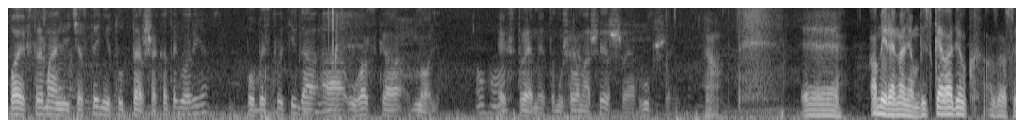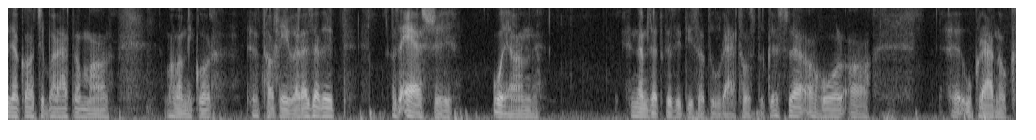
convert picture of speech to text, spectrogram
По екстремальній частині тут перша категорія по бистроті, да, а угорська ноль. Ого. Екстреми, тому що вона ширша, глубша. Ja. E, amire nagyon büszke vagyok, az az, hogy a Karcsi barátommal valamikor 5-6 évvel ezelőtt az első olyan nemzetközi tiszatúrát hoztuk össze, ahol a e, ukránok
